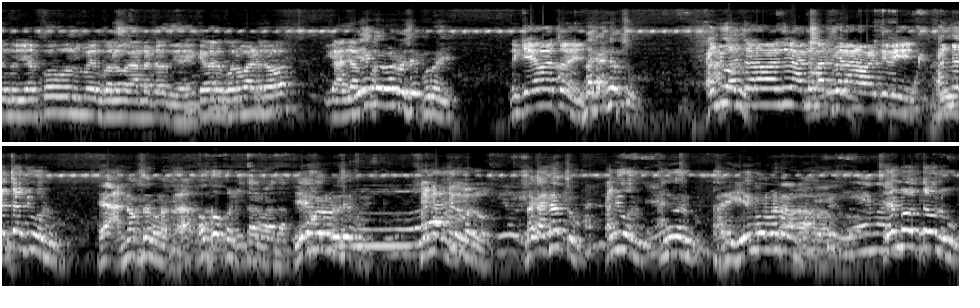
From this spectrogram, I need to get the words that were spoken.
నువ్వు చెప్పవు నువ్వు మేము గొలవ అన్నట్టు. ఇంకేమైనా గొలవాడినావు ఇక అది ఏం కొలవాడు చెప్పు రోయ్? నీకేమొచ్చాయి? నాకు అనొచ్చు అన్ని. అన్ని అన్ని మర్చిపోయినా వాడివి అన్ని ఏ అన్న ఒకసారి ఒక్కొక్కటి తర్వాత. ఏం కొలవాడు చెప్పు. నీకు నచ్చింది వాళ్ళు నాకు అనొచ్చు అని కొడు అని కొడు అరే ఏం కొలవాడు ఏం నువ్వు?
